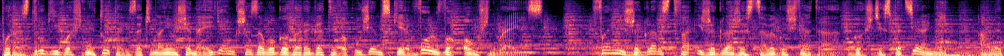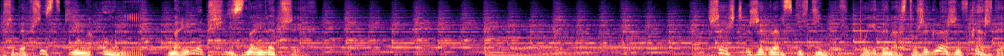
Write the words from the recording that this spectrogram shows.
Po raz drugi właśnie tutaj zaczynają się największe załogowe regaty wokółziemskie Volvo Ocean Race. Fani żeglarstwa i żeglarze z całego świata, goście specjalni, ale przede wszystkim oni, najlepsi z najlepszych. Sześć żeglarskich teamów, po 11 żeglarzy w każdym,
